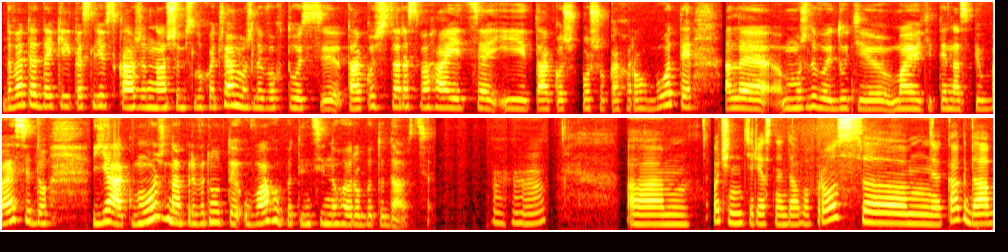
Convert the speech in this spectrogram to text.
Давайте декілька слів скажемо нашим слухачам. Можливо, хтось е, також зараз вагається і також в пошуках роботи, але можливо йдуть, мають йти на співбесіду. Як можна привернути увагу потенційного роботодавця? Угу. Очень интересный, да, вопрос. Эм, Как, да,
